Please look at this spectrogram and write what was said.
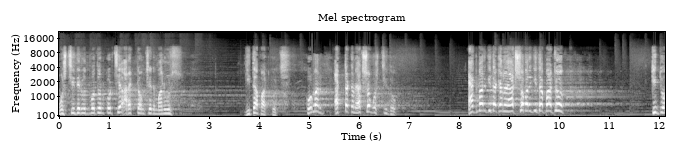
মসজিদের উদ্বোধন করছে আর একটা অংশের মানুষ গীতা পাঠ করছে। কোরবার একটা কেন একশো মসজিদ হোক? একবার গীতা কেন একশো বার গীতা পাঠ হোক? কিন্তু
